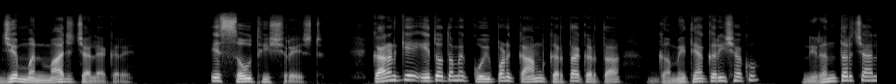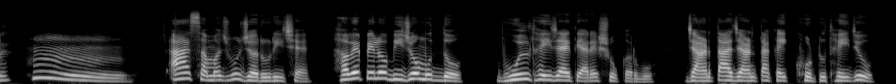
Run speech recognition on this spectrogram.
જે મનમાં જ ચાલ્યા કરે. એ સૌથી શ્રેષ્ઠ. કારણ કે એ તો તમે કોઈ પણ કામ કરતા કરતા ગમે ત્યાં કરી શકો. નિરંતર ચાલે. આ સમજવું જરૂરી છે. હવે પેલો બીજો મુદ્દો ભૂલ થઈ જાય ત્યારે શું કરવું? જાણતા જાણતા કંઈક ખોટું થઈ ગયું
